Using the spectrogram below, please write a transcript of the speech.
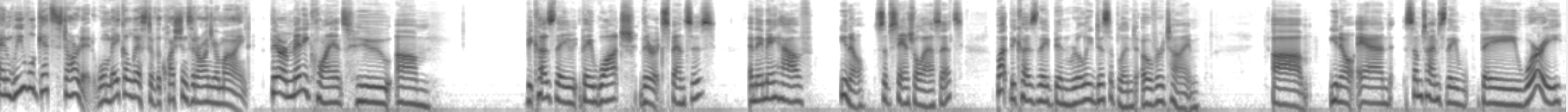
and we will get started. We'll make a list of the questions that are on your mind. there are many clients who um, because they they watch their expenses and they may have you know substantial assets but because they've been really disciplined over time um, you know and sometimes they they worry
